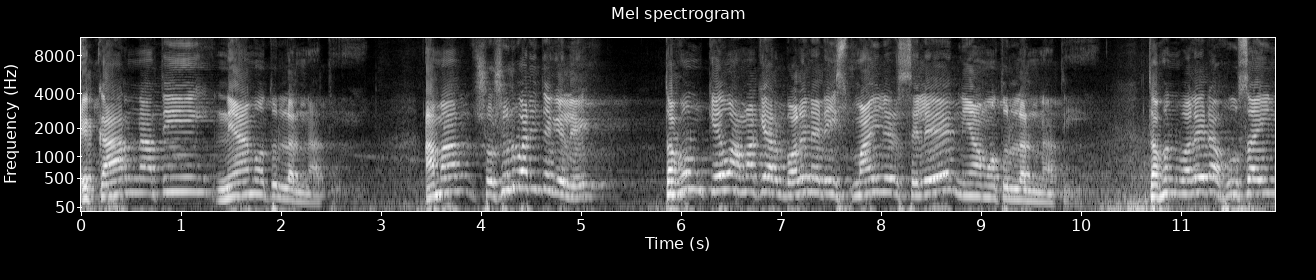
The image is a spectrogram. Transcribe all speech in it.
এ কার নাতি? নিয়ামতুল্লাহর নাতি। আমার শ্বশুর বাড়িতে গেলে তখন কেউ আমাকে আর বলে না, এটা ইসমাইলের ছেলে নিয়ামতুল্লার নাতি। তখন বলে, এটা হুসাইন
